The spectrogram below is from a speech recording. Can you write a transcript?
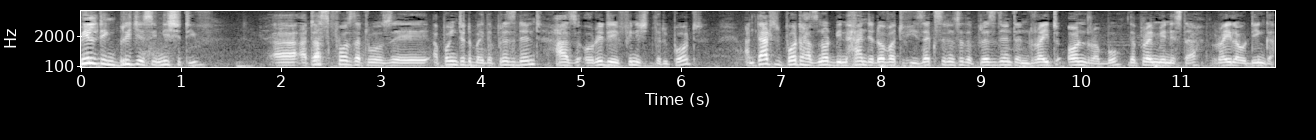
Building Bridges Initiative, uh, a task force that was uh, appointed by the president, has already finished the report, and that report has not been handed over to His Excellency the President and Right Honorable the Prime Minister, Raila Odinga.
